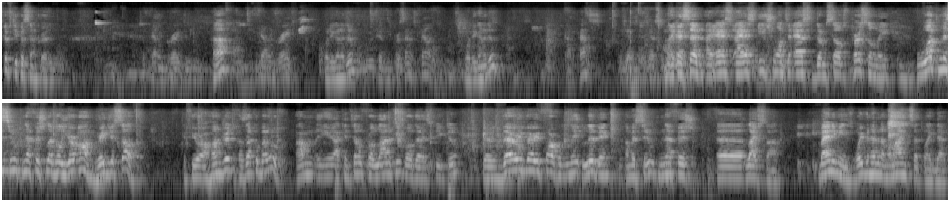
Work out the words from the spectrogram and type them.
50% credit. It's a failing grade. Huh? It's a failing grade. What are you gonna do? Fifty percent is failing. What are you gonna do? Gotta pass. Like I said, I asked I asked each one to ask themselves personally, what Mesirut Nefesh level you're on. Grade yourself. If you're 100, Chazaku Baruch. I'm, you know, I can tell for a lot of people that I speak to, they're very, very far from li- living a Mesirut Nefesh uh, lifestyle. By any means, or even having a mindset like that.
